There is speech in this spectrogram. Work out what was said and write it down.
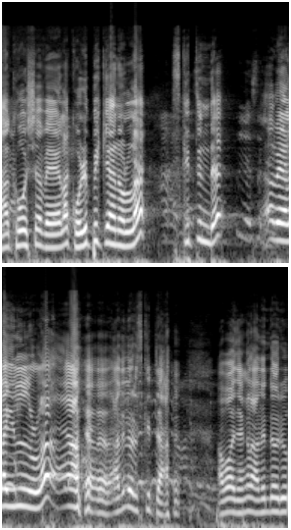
ആഘോഷവേള കൊഴുപ്പിക്കാനുള്ള സ്കിറ്റിന്റെ വേളയിലുള്ള അതെ, അതെ, അതെ, അതിലൊരു സ്കിറ്റാണ് അപ്പോൾ ഞങ്ങൾ അതിന്റെ ഒരു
